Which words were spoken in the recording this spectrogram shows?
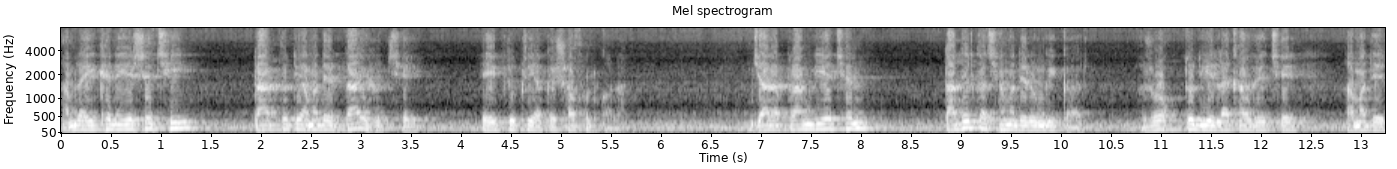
আমরা এখানে এসেছি, তার প্রতি আমাদের দায় হচ্ছে এই প্রক্রিয়াকে সফল করা। যারা প্রাণ দিয়েছেন, তাদের কাছে আমাদের অঙ্গীকার। রক্ত দিয়ে লেখা হয়েছে, আমাদের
